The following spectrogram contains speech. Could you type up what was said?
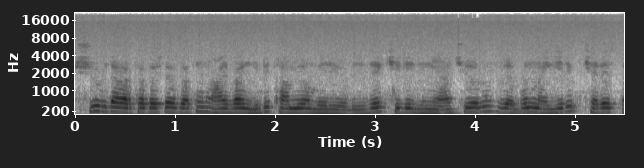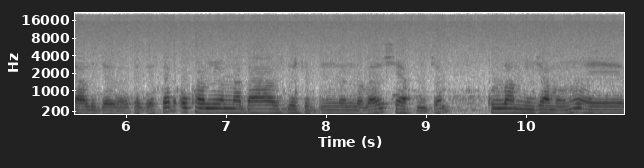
Şurada arkadaşlar zaten hayvan gibi kamyon veriyor bize. Kilidini açıyoruz ve bununla girip kereste alacağız arkadaşlar. O kamyonla daha az götürdüğünden dolayı şey yapmayacağım. Kullanmayacağım onu. Ee,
